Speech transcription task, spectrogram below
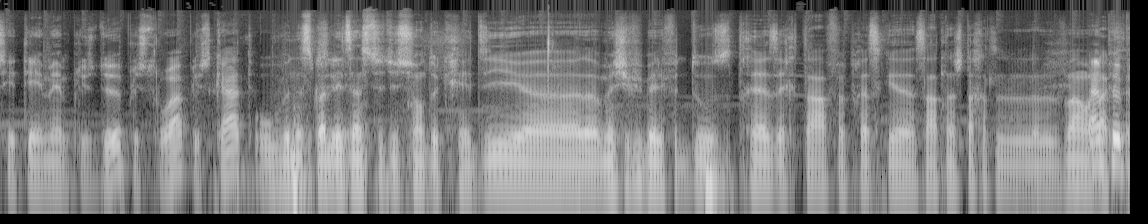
c'est TMM plus 2, plus 3, plus 4. وبالنسبه C'est- لي انستيتيوشن دو كريدي ماشي في بالي في ال 12 13 اختعف بريسك ساعات دخلت ال 20 ولا Un peu أكثر.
